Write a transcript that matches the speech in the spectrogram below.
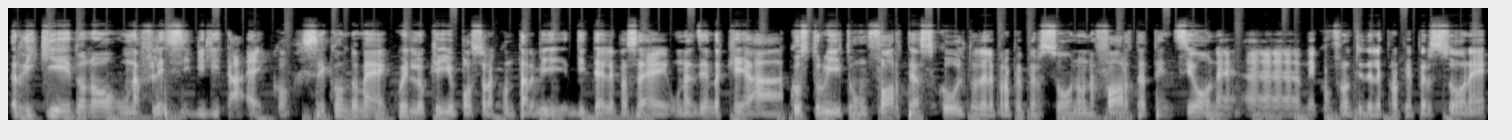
richiedono una flessibilità. Ecco, secondo me quello che io posso raccontarvi di Telepass è un'azienda che ha costruito un forte ascolto delle proprie persone, una forte attenzione eh, nei confronti delle proprie persone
